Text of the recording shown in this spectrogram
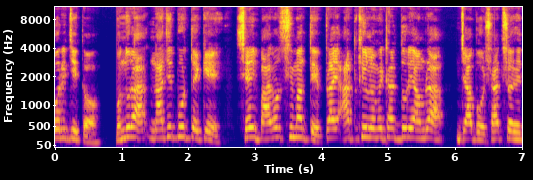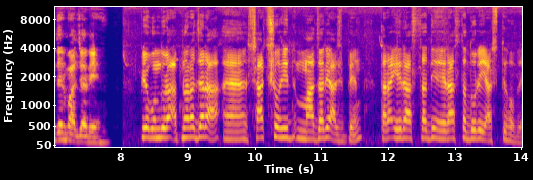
পরিচিত। বন্ধুরা, নাজিরপুর থেকে সেই ভারত সীমান্তে প্রায় আট কিলোমিটার দূরে আমরা যাব ষাট শহীদের মাজারে। প্রিয় বন্ধুরা, আপনারা যারা ষাট শহীদ মাজারে আসবেন, তারা এই রাস্তা দিয়ে, এই রাস্তা ধরেই আসতে হবে।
